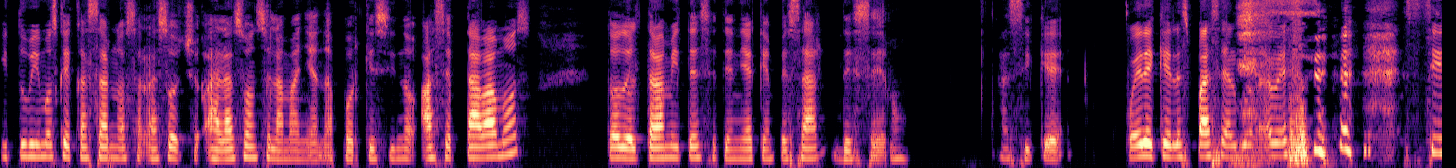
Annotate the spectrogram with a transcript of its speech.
y tuvimos que casarnos a las 8, a las 11 de la mañana, porque si no aceptábamos, todo el trámite se tenía que empezar de cero. Así que puede que les pase alguna vez si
